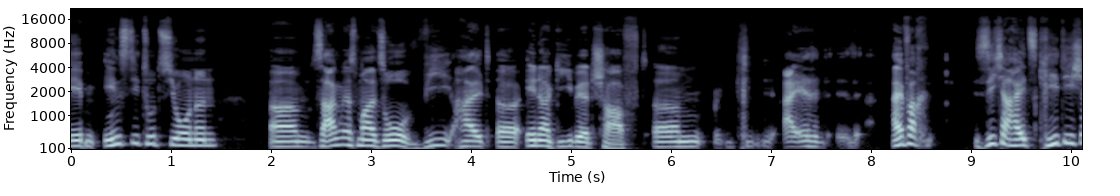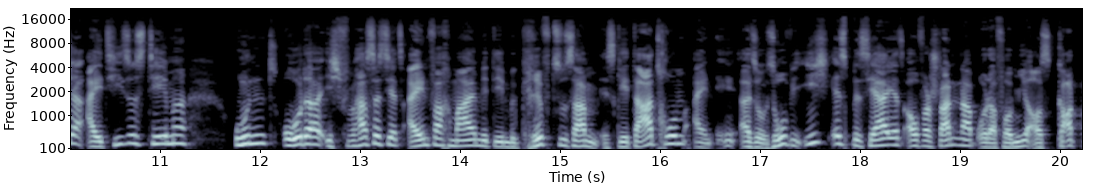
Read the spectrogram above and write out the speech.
eben Institutionen, ähm, sagen wir es mal so, wie halt äh, Energiewirtschaft, ähm, äh, einfach sicherheitskritische IT-Systeme und oder ich fasse es jetzt einfach mal mit dem Begriff zusammen. Es geht darum, ein, also so wie ich es bisher jetzt auch verstanden habe oder von mir aus Gott,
